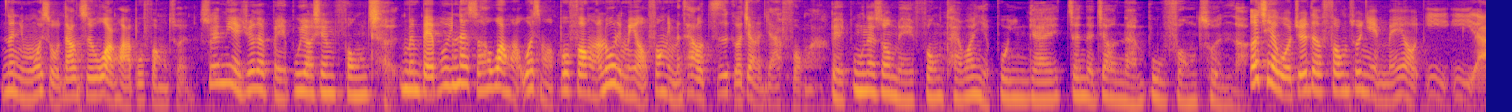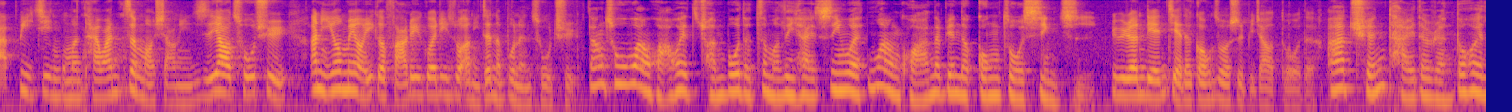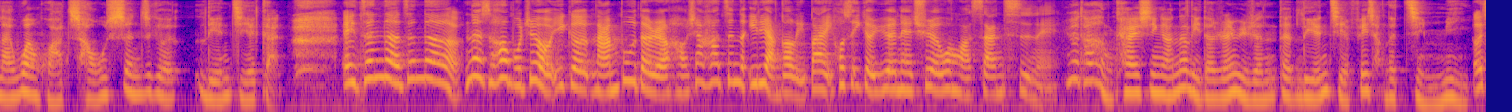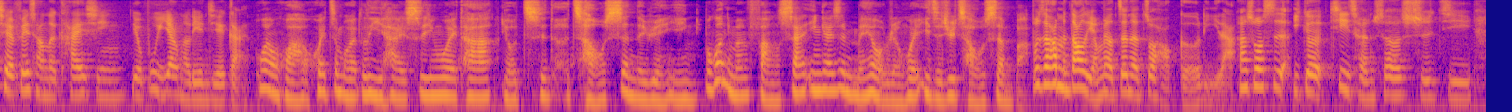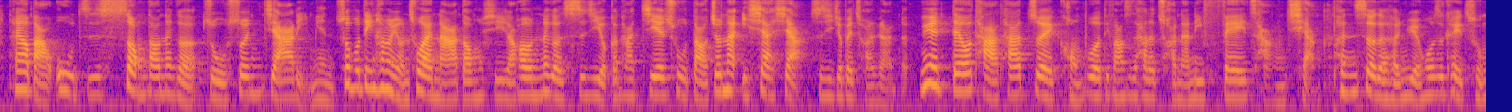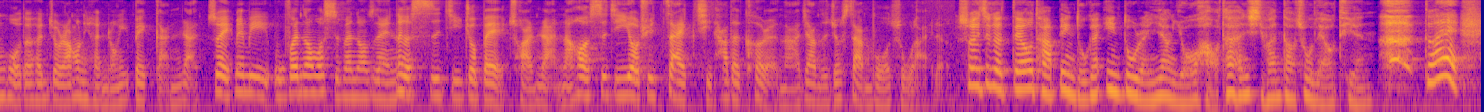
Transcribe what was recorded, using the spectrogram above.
那你们为什么当时万华不封村？所以你也觉得北部要先封城？你们北部那时候万华为什么不封啊？如果你们有封，你们才有资格叫人家封啊。北部那时候没封，台湾也不应该真的叫南部封村了。而且我觉得封村也没有意义啊，毕竟我们台湾这么小，你只要出去啊，你又没有一个法律规定说啊，你真的不能出去。当初万华会传播的这么厉害，是因为万华那边的工作性质。与人连结的工作是比较多的啊，全台的人都会来万华朝圣这个。连接感，哎、欸，真的真的，那时候不就有一个南部的人，好像他真的一两个礼拜或是一个月内去了万华三次呢？因为他很开心啊，那里的人与人的连接非常的紧密，而且非常的开心，有不一样的连接感。万华会这么厉害，是因为他有值得朝圣的原因。不过你们仿山应该是没有人会一直去朝圣吧？不知道他们到底有没有真的做好隔离啦？他说是一个计程车司机，他要把物资送到那个。祖孙家里面，说不定他们有人出来拿东西，然后那个司机有跟他接触到，就那一下下，司机就被传染了。因为 Delta 它最恐怖的地方是它的传染力非常强，喷射的很远，或是可以存活的很久，然后你很容易被感染。所以 maybe 五分钟或十分钟之内，那个司机就被传染，然后司机又去载其他的客人啊，这样子就散播出来了。所以这个 Delta 病毒跟印度人一样友好，他很喜欢到处聊天。对，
